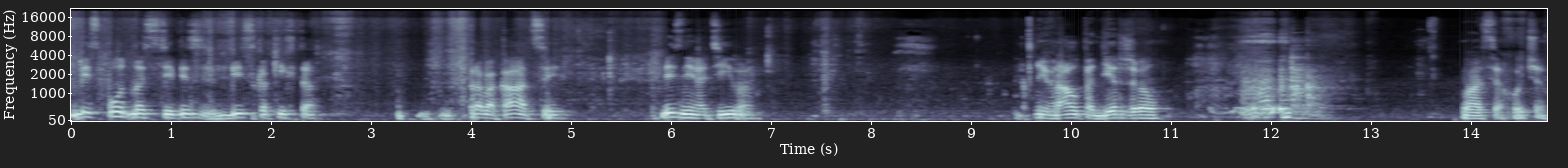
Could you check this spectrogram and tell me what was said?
без подлости, без, без каких-то провокаций, без негатива. Играл, поддерживал. Вася хоче.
